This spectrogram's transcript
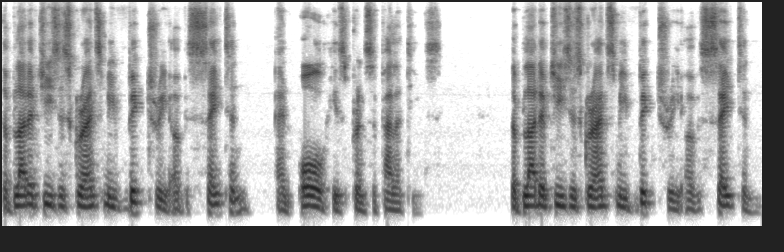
The blood of Jesus grants me victory over Satan and all his principalities. The blood of Jesus grants me victory over Satan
